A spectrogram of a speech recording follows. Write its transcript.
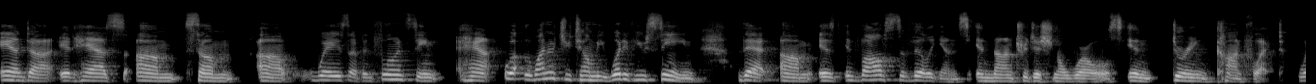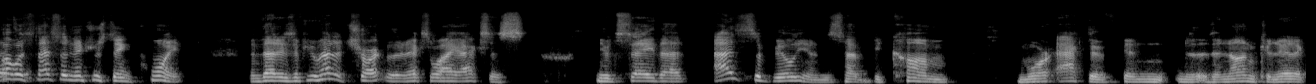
And uh, it has um, some uh, ways of influencing. ha- Well, why don't you tell me, what have you seen that um, is involves civilians in non-traditional roles in during conflict? Well, What's- it's, that's an interesting. And that is, if you had a chart with an XY axis, you'd say that as civilians have become more active in the, the non-kinetic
